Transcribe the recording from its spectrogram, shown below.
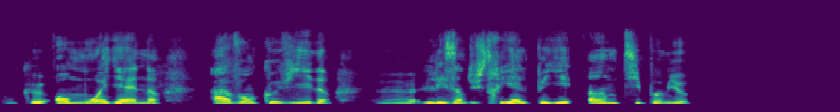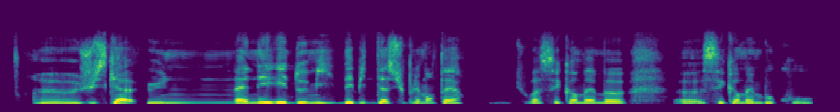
Donc euh, en moyenne, avant Covid, euh, les industriels payaient un petit peu mieux, euh, jusqu'à une année et demie d'EBITDA supplémentaires. Tu vois, c'est quand même c'est quand même beaucoup.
